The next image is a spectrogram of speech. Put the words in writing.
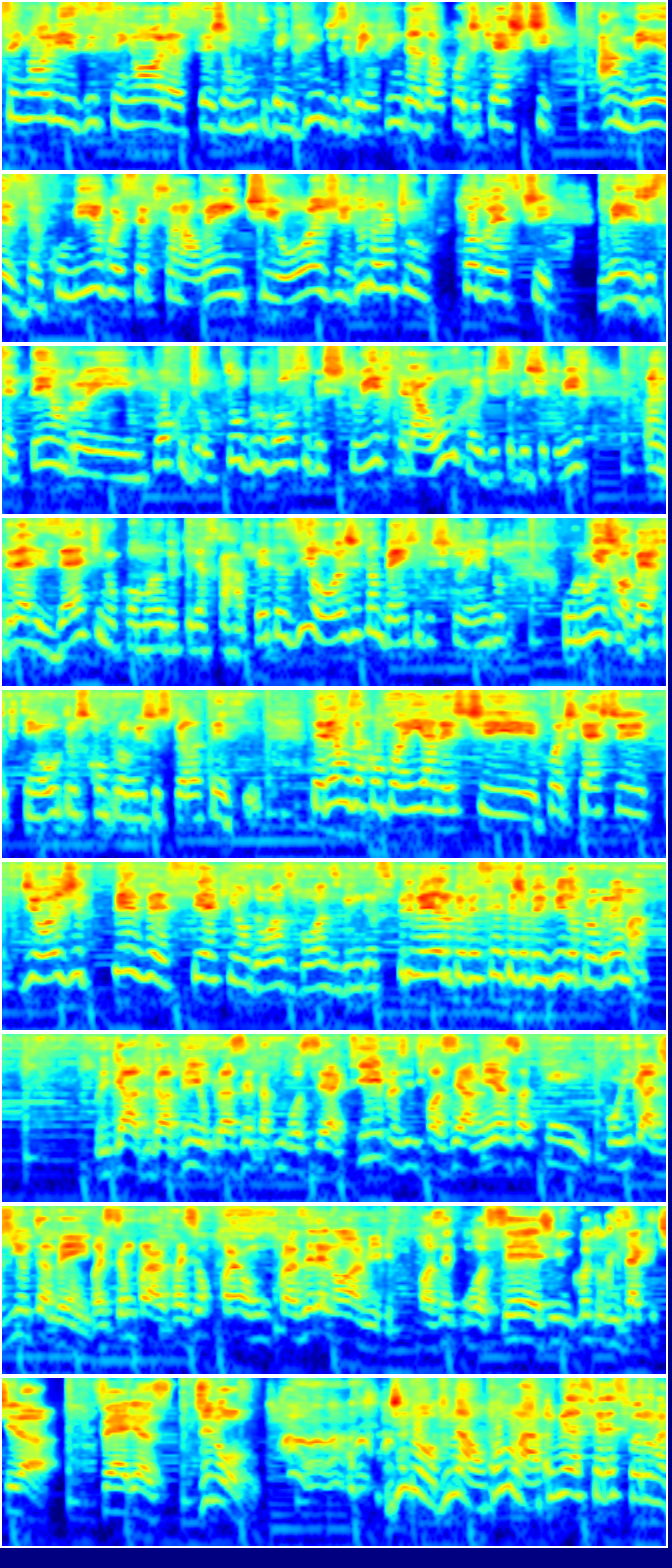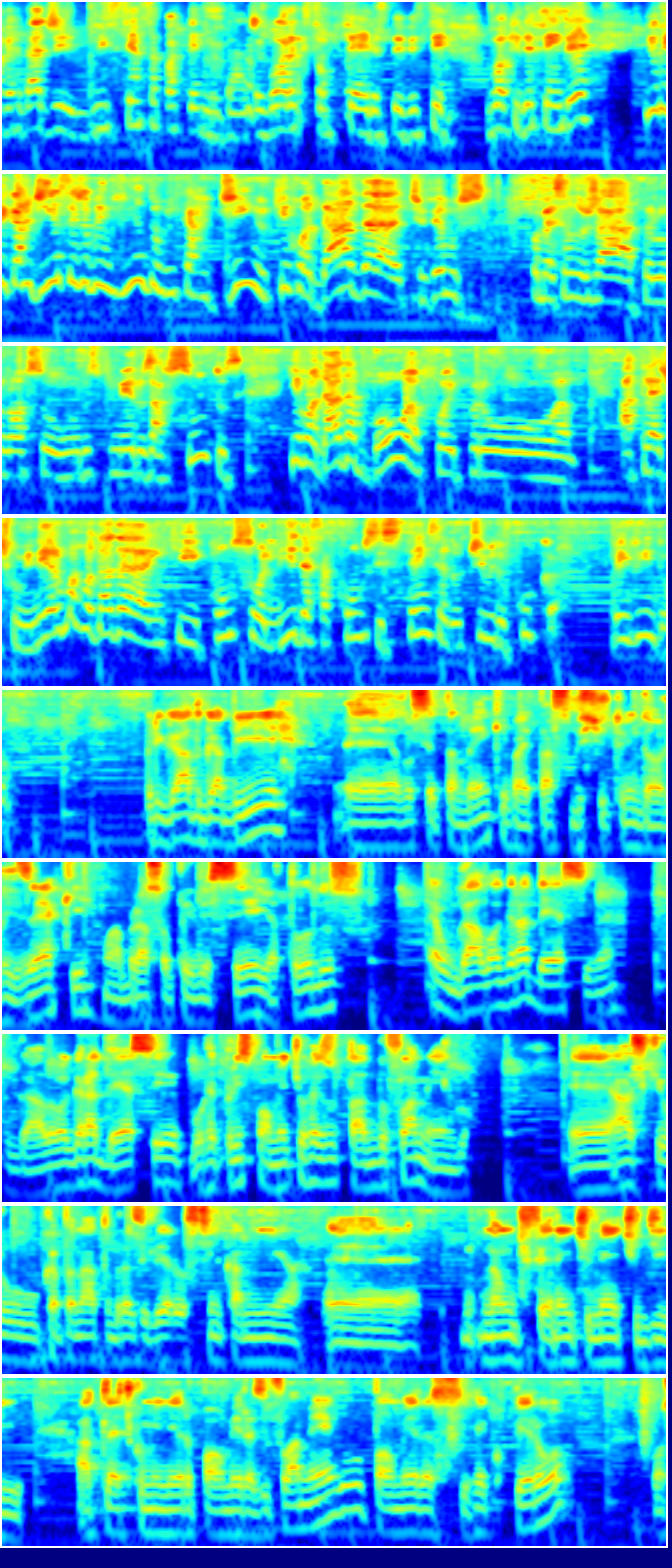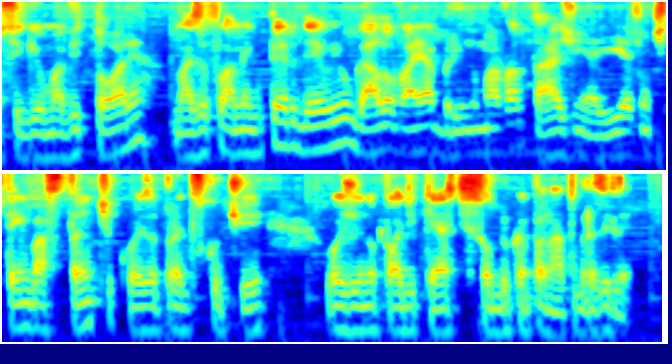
senhores e senhoras, sejam muito bem-vindos e bem-vindas ao podcast A Mesa. Comigo, excepcionalmente, hoje, durante o, todo este mês de setembro e um pouco de outubro, vou substituir, ter a honra de substituir André Rizek no comando aqui das Carrapetas e hoje também substituindo o Luiz Roberto, que tem outros compromissos pela TV. Teremos a companhia neste podcast de hoje, PVC, a quem eu dou as boas-vindas. Primeiro, PVC, seja bem-vindo ao programa. Obrigado, Gabi. Um prazer estar com você aqui para a gente fazer a mesa com, com o Ricardinho também. Vai ser um, pra, vai ser um, pra, um prazer enorme fazer com você, enquanto o Rizek tira férias de novo. De novo, não, vamos lá. Primeiras férias foram, na verdade, licença paternidade. Agora que são férias PVC, vou aqui defender. E o Ricardinho, seja bem-vindo, Ricardinho. Que rodada tivemos começando já pelo nosso um dos primeiros assuntos, que rodada boa foi pro Atlético Mineiro, uma rodada em que consolida essa consistência do time do Cuca. Bem-vindo. Obrigado, Gabi. É, você também que vai estar substituindo ao Rizek. Um abraço ao PVC e a todos. É, o Galo agradece, né? O Galo agradece principalmente o resultado do Flamengo. É, acho que o Campeonato Brasileiro se encaminha é, não diferentemente de Atlético Mineiro, Palmeiras e Flamengo. O Palmeiras se recuperou, conseguiu uma vitória, mas o Flamengo perdeu e o Galo vai abrindo uma vantagem aí. A gente tem bastante coisa para discutir hoje no podcast sobre o Campeonato Brasileiro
